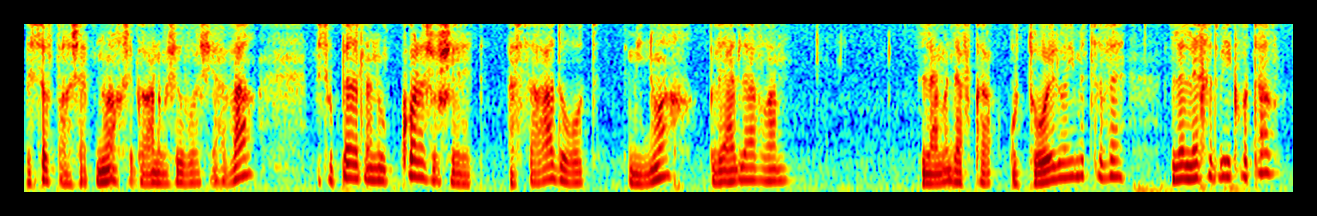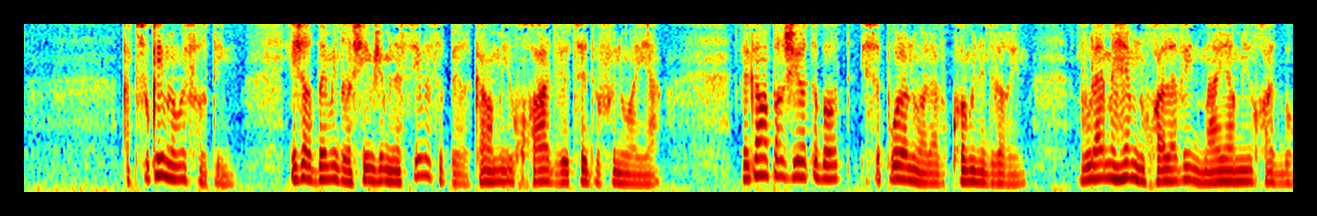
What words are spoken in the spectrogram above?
בסוף פרשת נוח שקראנו בשבוע שעבר, מסופרת לנו כל השושלת, עשרה דורות, מנוח ועד לאברהם. למה דווקא אותו אלוהים מצווה ללכת בעקבותיו? הפסוקים לא מפרטים. יש הרבה מדרשים שמנסים לספר כמה מיוחד ויוצא דופן הוא היה, וגם הפרשיות הבאות יספרו לנו עליו כל מיני דברים, ואולי מהם נוכל להבין מה היה מיוחד בו.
